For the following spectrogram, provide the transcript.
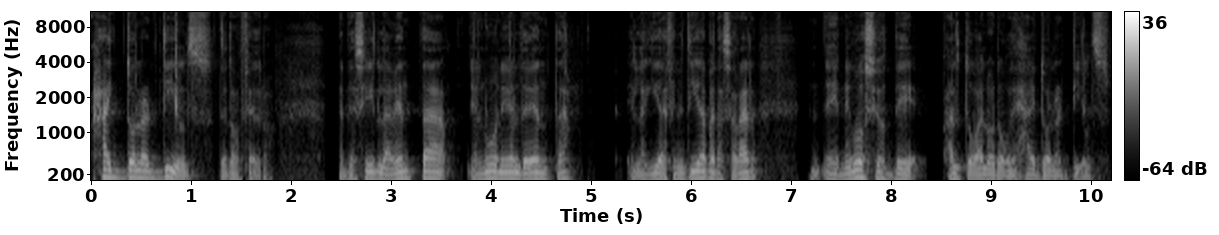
high Dollar Deals, de Tom Fedrow. Es decir, la venta, el nuevo nivel de venta, la guía definitiva para cerrar eh, negocios de alto valor o de high dollar deals.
